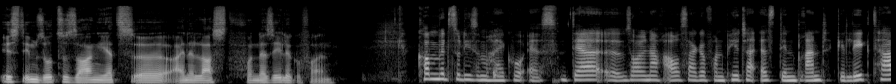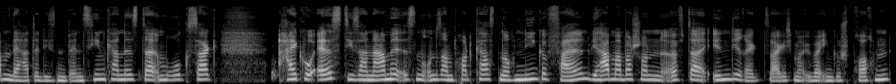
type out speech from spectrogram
ist ihm sozusagen jetzt äh, eine Last von der Seele gefallen. Kommen wir zu diesem Heiko S. Der äh, soll nach Aussage von Peter S. den Brand gelegt haben. Der hatte diesen Benzinkanister im Rucksack. Heiko S., dieser Name ist in unserem Podcast noch nie gefallen. Wir haben aber schon öfter indirekt, sage ich mal, über ihn gesprochen.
